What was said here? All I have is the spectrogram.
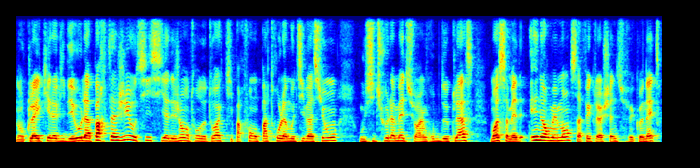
Donc likez la vidéo, la partagez aussi s'il y a des gens autour de toi qui parfois n'ont pas trop la motivation, ou si tu veux la mettre sur un groupe de classe. Moi, ça m'aide énormément, ça fait que la chaîne se fait connaître,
